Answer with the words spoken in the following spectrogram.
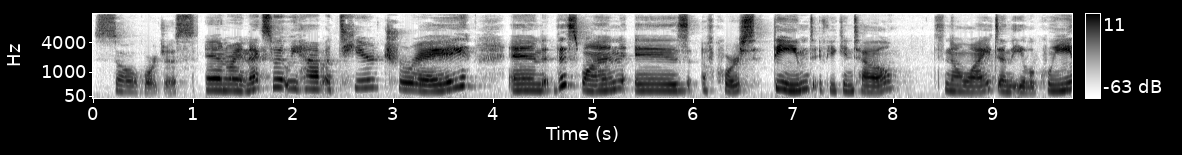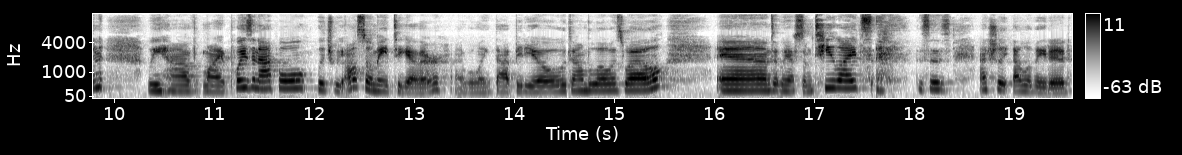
So gorgeous. And right next to it, we have a tier tray. And this one is, of course, themed, if you can tell. Snow White and the Evil Queen. We have my Poison Apple, which we also made together. I will link that video down below as well. And we have some tea lights. this is actually elevated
